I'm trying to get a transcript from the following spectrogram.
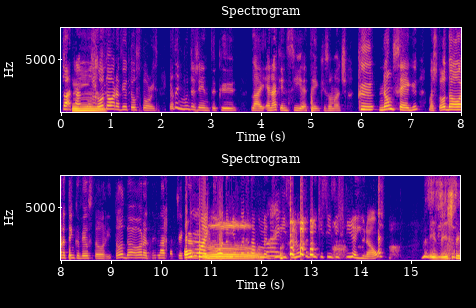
tá, tá Hum. toda hora ver os teus stories. Eu tenho muita gente que, like, and I can see it, thank you so much, que não me segue, mas toda hora tem que ver o story. Toda hora tem lá para checar. Oh my god, a minha Hum. colega estava-me a dizer isso. Eu não sabia que isso existia, you know? Mas Existe, Pessoas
